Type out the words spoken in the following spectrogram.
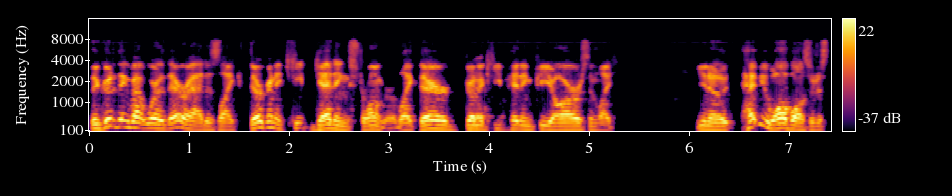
the good thing about where they're at is like they're going to keep getting stronger. Like they're going to yeah. keep hitting PRs and like, you know, heavy wall balls are just,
